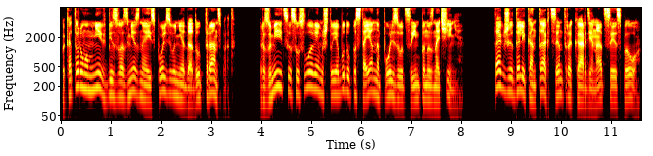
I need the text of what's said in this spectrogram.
по которому мне в безвозмездное использование дадут транспорт. Разумеется, с условием, что я буду постоянно пользоваться им по назначению. Также дали контакт Центра координации СПО.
